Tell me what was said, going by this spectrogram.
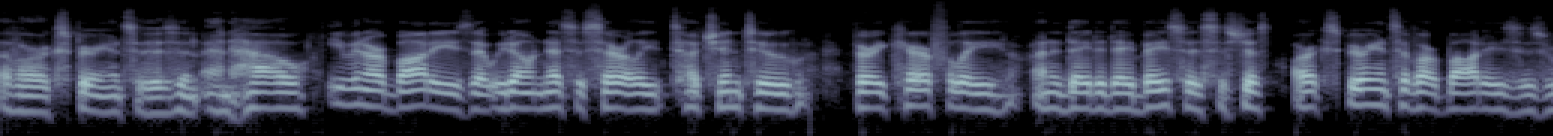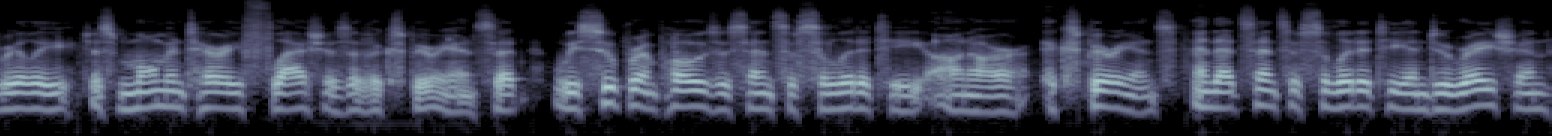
of our experience is, and, and how even our bodies that we don't necessarily touch into very carefully on a day to day basis is just our experience of our bodies is really just momentary flashes of experience that we superimpose a sense of solidity on our experience. And that sense of solidity and duration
